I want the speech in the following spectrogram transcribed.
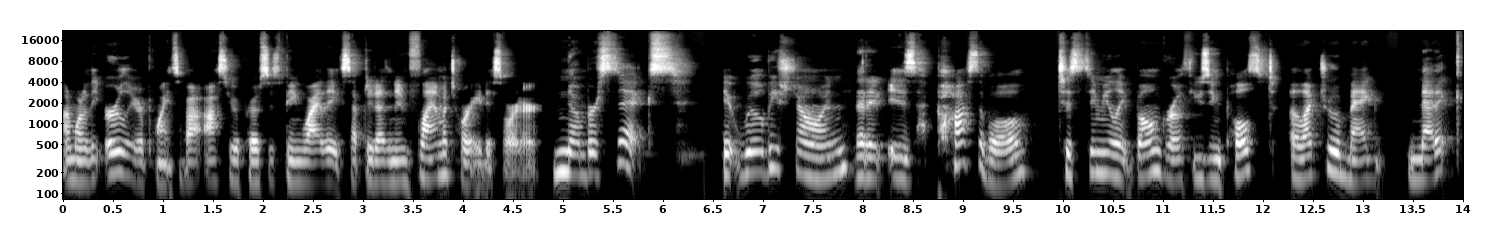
on one of the earlier points about osteoporosis being widely accepted as an inflammatory disorder. Number six, it will be shown that it is possible to stimulate bone growth using pulsed electromagnetic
